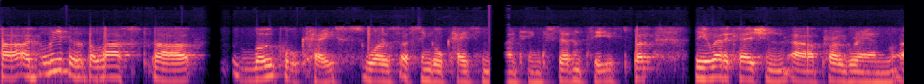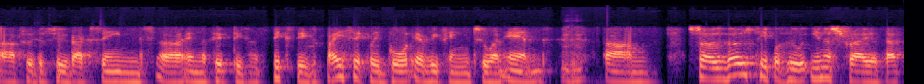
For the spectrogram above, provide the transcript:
Uh, I believe that the last uh, local case was a single case in the 1970s, but the eradication uh, program uh, through the two vaccines uh, in the 50s and 60s basically brought everything to an end. Mm-hmm. Um, so those people who were in Australia at that,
